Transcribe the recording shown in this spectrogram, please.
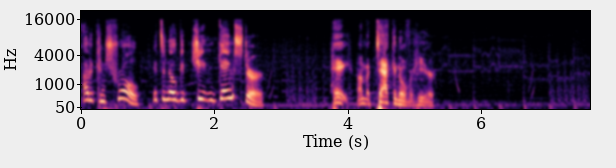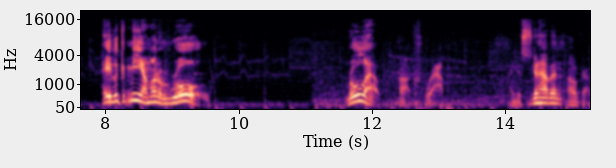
out of control. It's a no good cheating gangster. hey, I'm attacking over here. Hey, look at me, I'm on a roll. Roll out. Ah, crap. I knew this was gonna happen. Oh, crap.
